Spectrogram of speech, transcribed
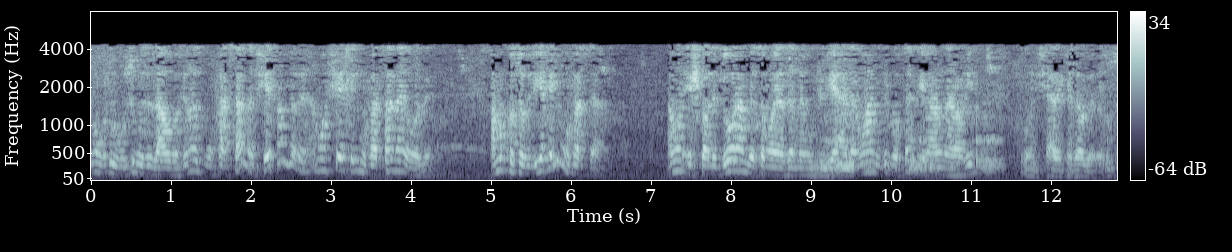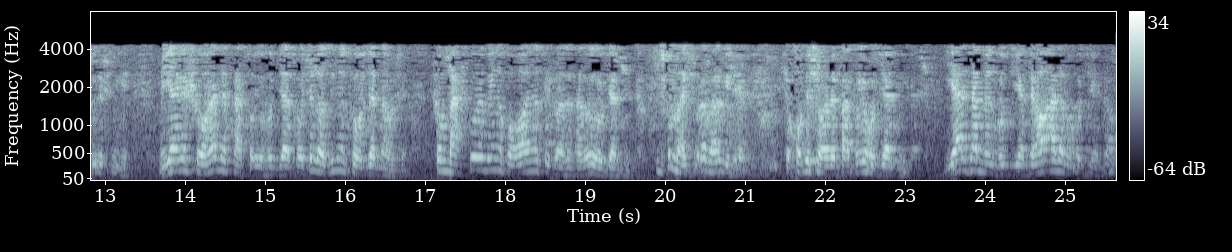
چون خود اصول مثل ضوابط اینا مفصل داره شیخ هم داره اما شیخ خیلی مفصل نیورده اما کتب دیگه خیلی مفصل. همون اشکال دور هم به تو مایزم موجودی عدم هم میگه گفتن دیگران نراقی اون شرح کتاب اصولش میگه. میگه اگه شهرت فتوای حجت باشه لازمه که حجت نباشه. چون مشهور بین فقها این است که شهرت فتوای حجت نیست. چون مشهور برگیره که خود شهرت فتوای حجت نیست. یلزم من حجیت ها عدم حجیت ها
